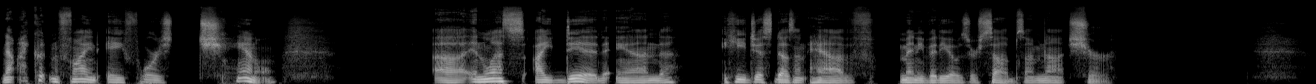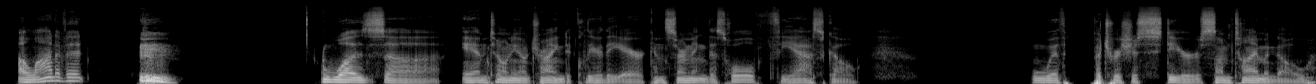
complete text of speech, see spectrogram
Now I couldn't find A4's channel uh, unless I did, and he just doesn't have many videos or subs. I'm not sure a lot of it was uh, Antonio trying to clear the air concerning this whole fiasco with Patricia Steere some time ago.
